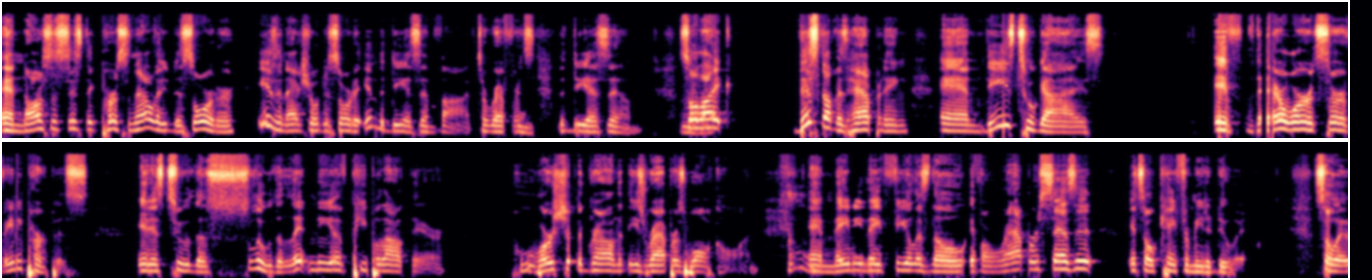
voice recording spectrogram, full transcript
And narcissistic personality disorder is an actual disorder in the DSM-5 to reference mm-hmm. the DSM. So mm-hmm. like this stuff is happening and these two guys if their words serve any purpose, it is to the slew, the litany of people out there who worship the ground that these rappers walk on. Hmm. And maybe they feel as though if a rapper says it, it's okay for me to do it. So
